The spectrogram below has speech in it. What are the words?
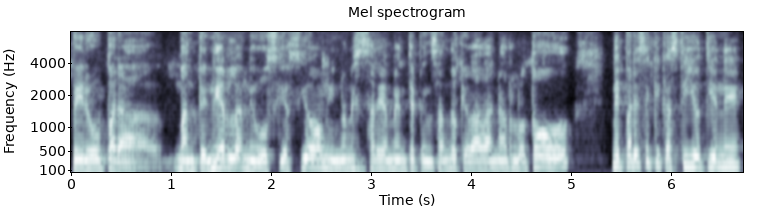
pero para mantener la negociación y no necesariamente pensando que va a ganarlo todo. Me parece que Castillo tiene,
